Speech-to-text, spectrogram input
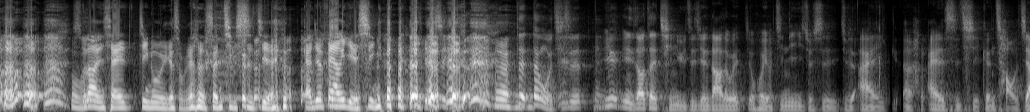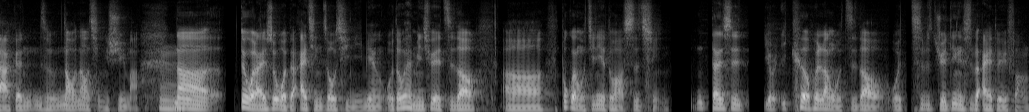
我不知道你现在进入一个什么样的神奇世界，感觉非常野性，野性。但但我其实，因为因为你知道，在情侣之间，大家都会就会有经历，就是就是爱呃很爱的时期，跟吵架，跟什么闹闹情绪嘛。嗯、那对我来说，我的爱情周期里面，我都会很明确的知道，啊、呃，不管我经历了多少事情，但是。有一刻会让我知道我是不是决定是不是爱对方，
